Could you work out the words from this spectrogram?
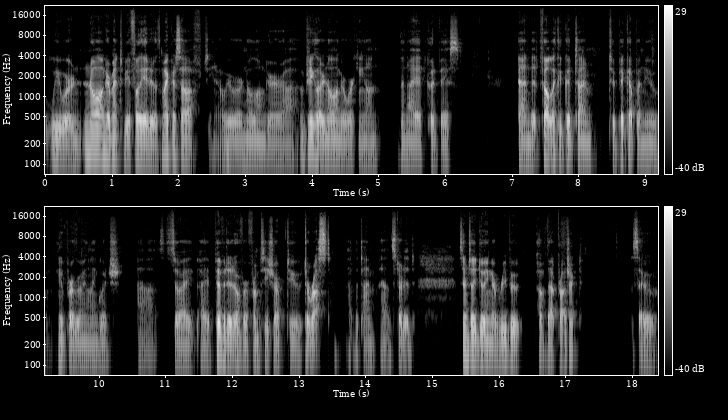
we were no longer meant to be affiliated with Microsoft. You know, we were no longer, uh, in particular, no longer working on the Naiad code base, and it felt like a good time to pick up a new new programming language. Uh, so I, I, pivoted over from C sharp to to Rust at the time and started essentially doing a reboot of that project. So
